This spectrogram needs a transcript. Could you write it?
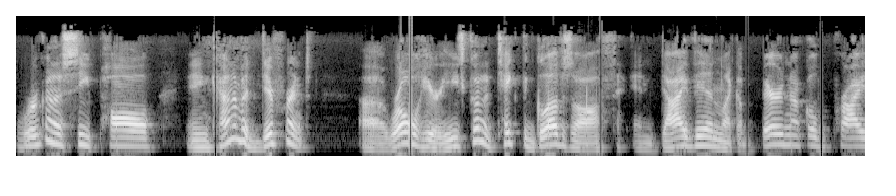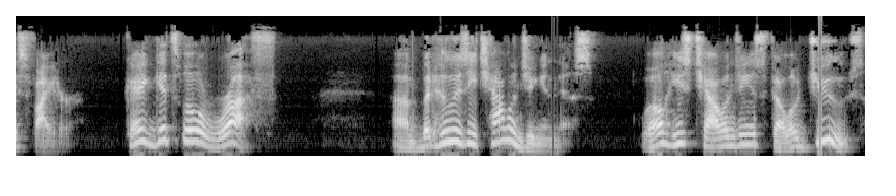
we're going to see Paul in kind of a different uh, role here. He's going to take the gloves off and dive in like a bare knuckled prize fighter. Okay, it gets a little rough. Um, but who is he challenging in this? Well, he's challenging his fellow Jews.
